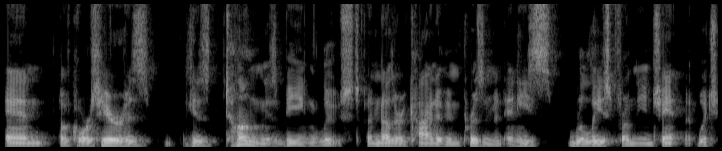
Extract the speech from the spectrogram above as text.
And of course, here his his tongue is being loosed, another kind of imprisonment, and he's released from the enchantment, which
